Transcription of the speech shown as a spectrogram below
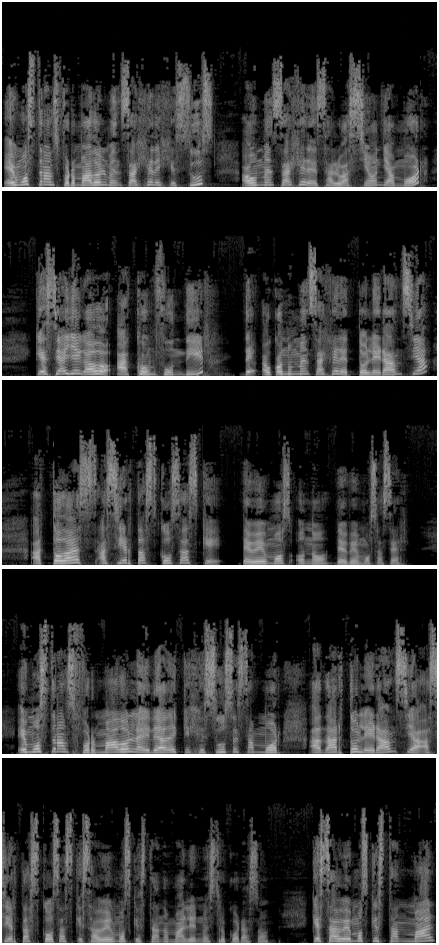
hemos transformado el mensaje de Jesús a un mensaje de salvación y amor que se ha llegado a confundir con un mensaje de tolerancia a todas, a ciertas cosas que debemos o no debemos hacer. Hemos transformado la idea de que Jesús es amor a dar tolerancia a ciertas cosas que sabemos que están mal en nuestro corazón, que sabemos que están mal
